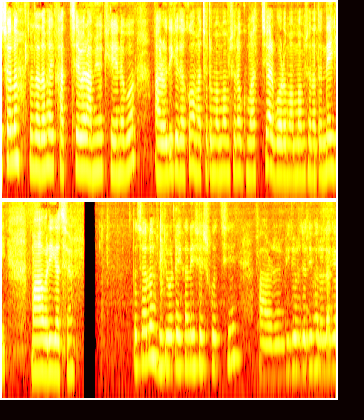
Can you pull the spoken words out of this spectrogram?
তো চলো, তোমার দাদাভাই খাচ্ছে, এবার আমিও খেয়ে নেব। আর ওদিকে দেখো, আমার ছোটো মাম্মাম সোনা ঘুমাচ্ছে, আর বড় মাম্মাম সোনা তো নেই, মা বাড়ি গেছে। তো চলো, ভিডিওটা এখানেই শেষ করছি। আর ভিডিওটা যদি ভালো লাগে,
